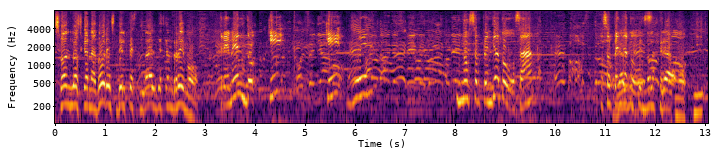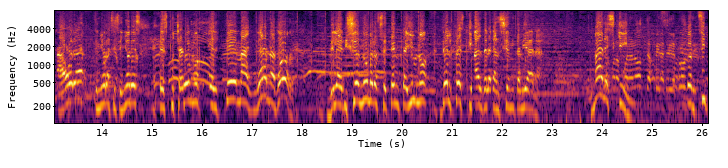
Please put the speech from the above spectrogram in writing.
son los ganadores del Festival de San Remo. Tremendo. Qué, qué buen. Nos sorprendió a todos, ¿ah? Nos sorprendió a todos. no lo esperábamos. Y ahora, señoras y señores, escucharemos el tema ganador de la edición número 71 del Festival de la Canción Italiana. Maneskin Buonanotte, appena siete pronti.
